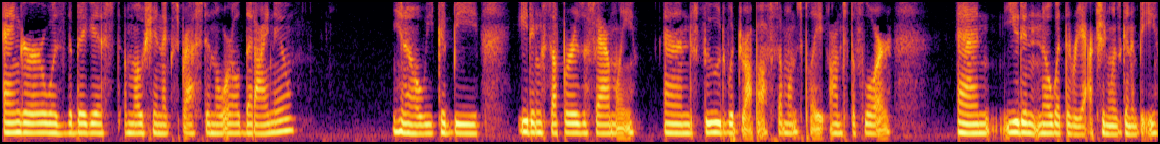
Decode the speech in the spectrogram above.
anger was the biggest emotion expressed in the world that I knew. You know, we could be eating supper as a family, and food would drop off someone's plate onto the floor, and you didn't know what the reaction was going to be.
